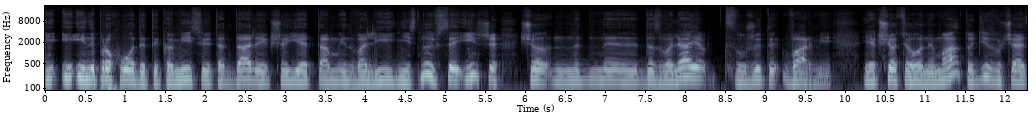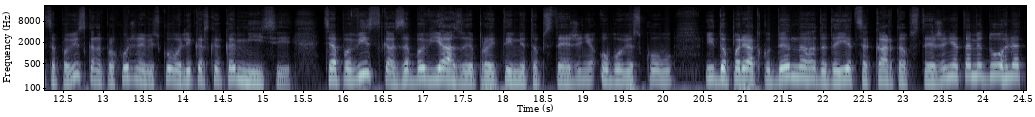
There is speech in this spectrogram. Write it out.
і і, і не проходити комісію і так далі, якщо є там інвалідність, ну і все інше, що не, не дозволяє служити в армії. Якщо цього нема, тоді звучається повістка на проходження військово-лікарської комісії. Ця повістка зобов'язує пройти медобстеження обов'язково, і до порядку денного додається карта обстеження та медогляд.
